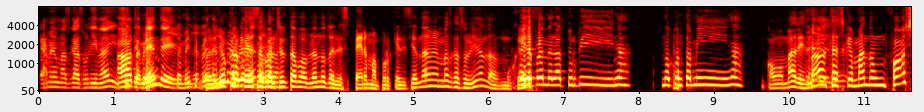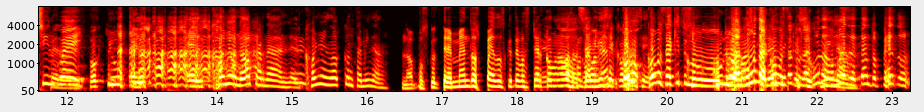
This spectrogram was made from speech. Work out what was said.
dame más gasolina y Ah, sí te ¿también? prende? También te prende. Pero a yo creo que prende esa canción estaba hablando del esperma, porque decían, dame más gasolina las mujeres. Ella prende la turbina, no contamina. Como madres, no, estás quemando un fósil, el güey. fuck you, el, el coño no, carnal, el coño no contamina. No, pues con tremendos pedos que te vas a echar, Eh, ¿cómo no, no, vas a contaminar? dice, ¿Cómo, dice? ¿Cómo está aquí tu, más laguna? ¿Cómo está tu laguna? cuña. Nomás de tanto pedo.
